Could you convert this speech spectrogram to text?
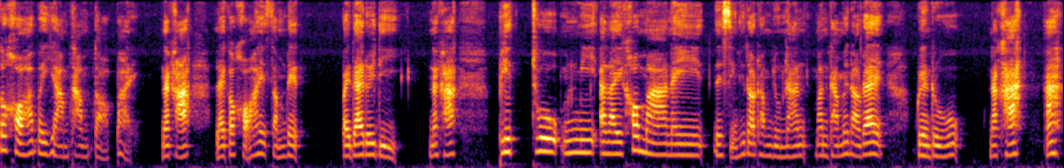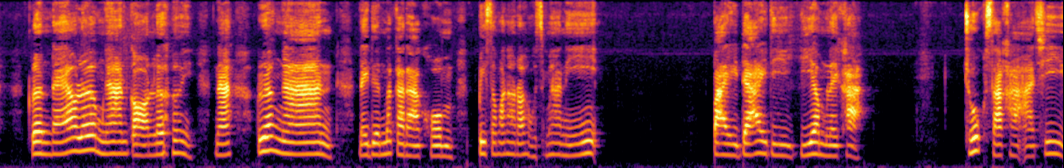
ก็ขอให้พยายามทำต่อไปนะคะ และก็ขอให้สำเร็จไปได้ด้วยดีนะคะผิดถูกมันมีอะไรเข้ามาในในสิ่งที่เราทำอยู่นั้น มันทำให้เราได้เรียนรู้ นะคะอะเกริ่นแล้วเริ่มงานก่อนเลยนะเรื่องงานในเดือนมกราคม ปี 2565 นี้ ไปได้ดีเยี่ยมเลยค่ะ ทุกสาขาอาชีพ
